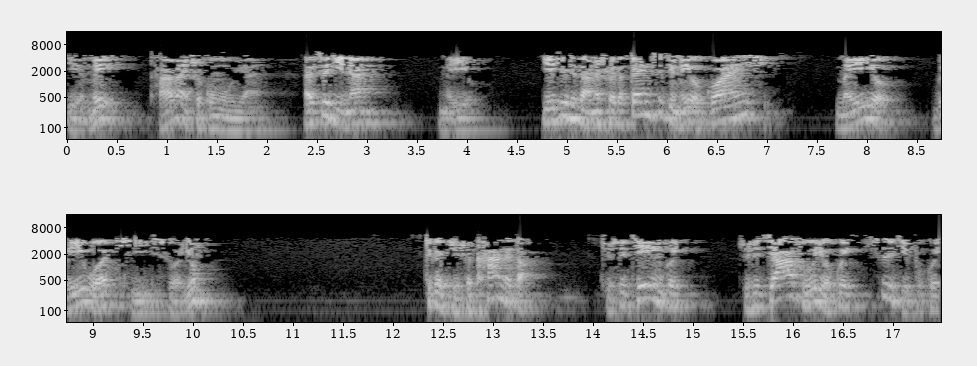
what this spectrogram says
姐妹他们是公务员，而自己呢没有，也就是咱们说的跟自己没有关系，没有为我体所用，这个只是看得到，只是进贵。只是家族有贵，自己不贵；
